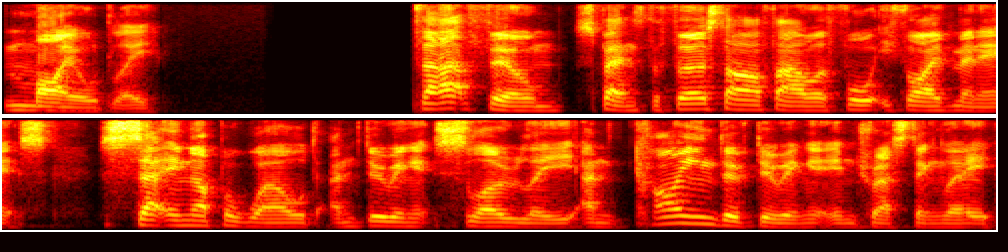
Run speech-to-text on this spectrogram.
Mildly. That film spends the first half hour, 45 minutes setting up a world and doing it slowly and kind of doing it interestingly,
